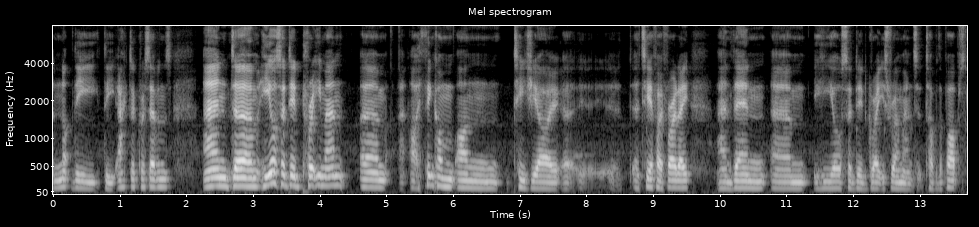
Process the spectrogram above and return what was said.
not the the actor Chris Evans. And um, he also did Pretty Man, um, I think on on TGI uh, uh, TFI Friday, and then um, he also did Greatest Romance at Top of the Pops.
